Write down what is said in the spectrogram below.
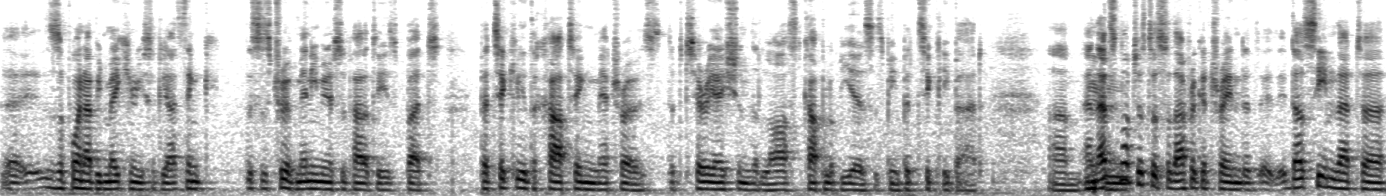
this is a point I've been making recently. I think this is true of many municipalities, but particularly the Gauteng metros. The deterioration the last couple of years has been particularly bad. Um, and mm-hmm. that's not just a South Africa trend. It, it, it does seem that uh,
